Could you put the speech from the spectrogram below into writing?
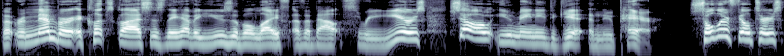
But remember, eclipse glasses, they have a usable life of about three years, so you may need to get a new pair. Solar filters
